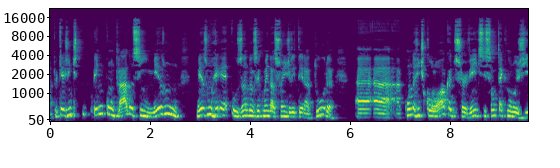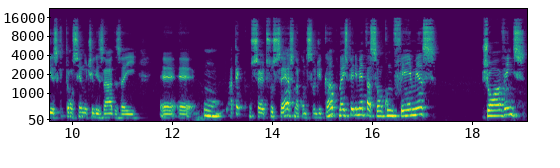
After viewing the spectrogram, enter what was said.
porque a gente tem encontrado assim, mesmo, mesmo usando as recomendações de literatura, a, a, a, quando a gente coloca dissolventes, e são tecnologias que estão sendo utilizadas aí é, é, um, até com certo sucesso na condição de campo, na experimentação com fêmeas jovens,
